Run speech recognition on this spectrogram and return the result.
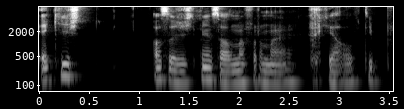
É que isto, ou seja, isto pensado de uma forma real, tipo,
